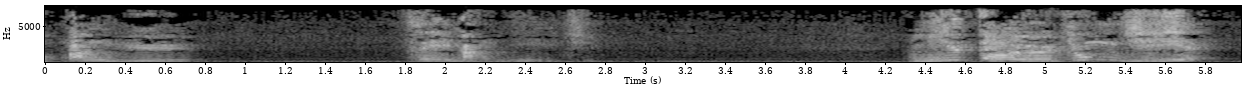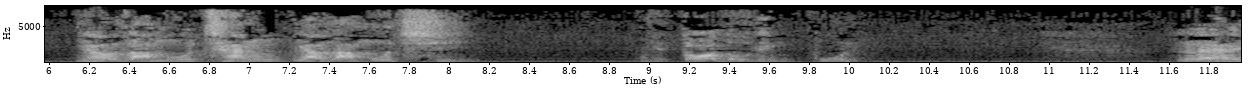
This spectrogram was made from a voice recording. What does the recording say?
帮你再问你一句，你到中间要那么强，要那么气，你多多人过来。来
